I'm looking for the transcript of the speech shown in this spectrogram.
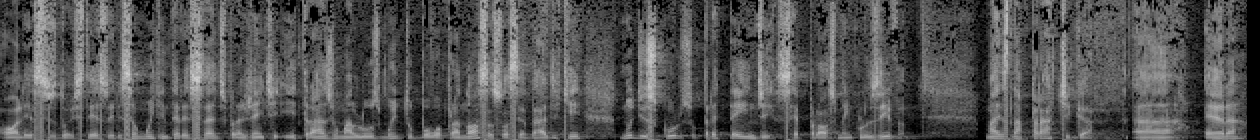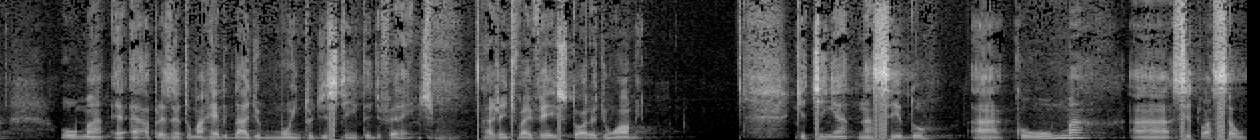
olha esses dois textos, eles são muito interessantes para a gente e trazem uma luz muito boa para a nossa sociedade, que no discurso pretende ser próxima, inclusiva, mas na prática ah, era uma, é, apresenta uma realidade muito distinta e diferente. A gente vai ver a história de um homem que tinha nascido ah, com uma ah, situação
